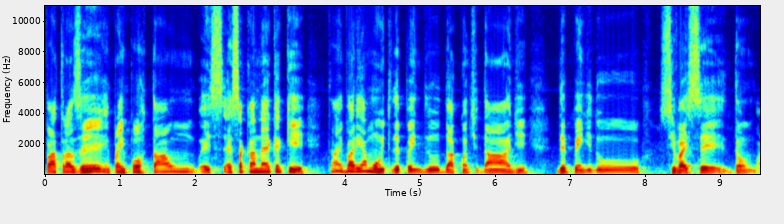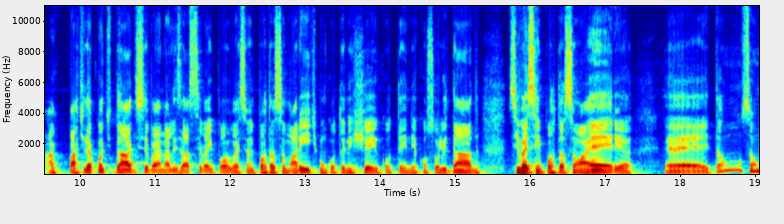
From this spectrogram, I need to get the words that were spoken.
para trazer, para importar um, esse- essa caneca aqui? Então, vai variar muito, depende do- da quantidade, depende do se vai ser. Então, a partir da quantidade, você vai analisar se vai, vai ser uma importação marítima, um container cheio, um container consolidado, se vai ser importação aérea. É, então, são,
